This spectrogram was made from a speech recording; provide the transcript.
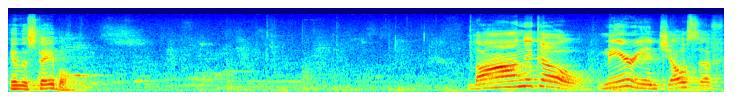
in the Stable. Long ago, Mary and Joseph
